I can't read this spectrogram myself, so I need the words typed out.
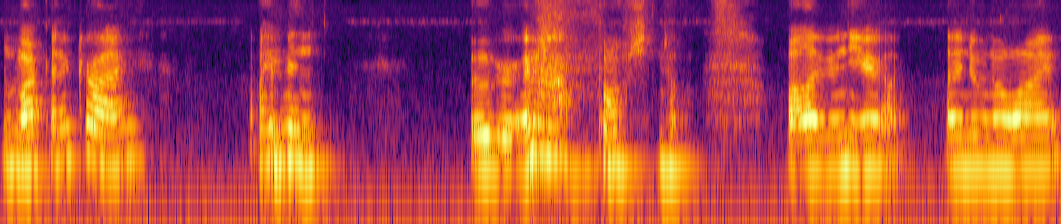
not gonna cry. I've been uber emotional while I've been here. I don't know why.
